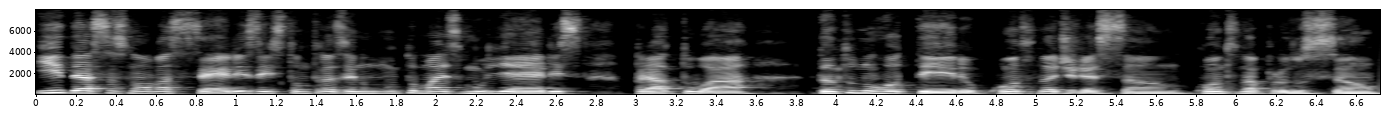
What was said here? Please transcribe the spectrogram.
e dessas novas séries, eles estão trazendo muito mais mulheres para atuar, tanto no roteiro, quanto na direção, quanto na produção.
